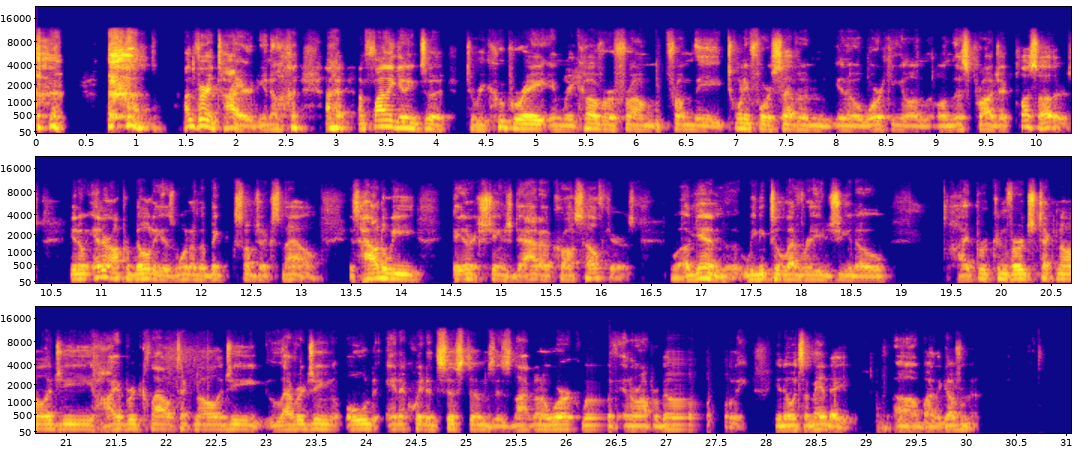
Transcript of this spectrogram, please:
I'm very tired, you know. I, am finally getting to to recuperate and recover from from the 24/7, you know, working on on this project plus others. You know, interoperability is one of the big subjects now. Is how do we interchange data across healthcares? Well, again, we need to leverage, you know, hyper converged technology, hybrid cloud technology, leveraging old antiquated systems is not going to work with, interoperability. You know, it's a mandate uh, by the government.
